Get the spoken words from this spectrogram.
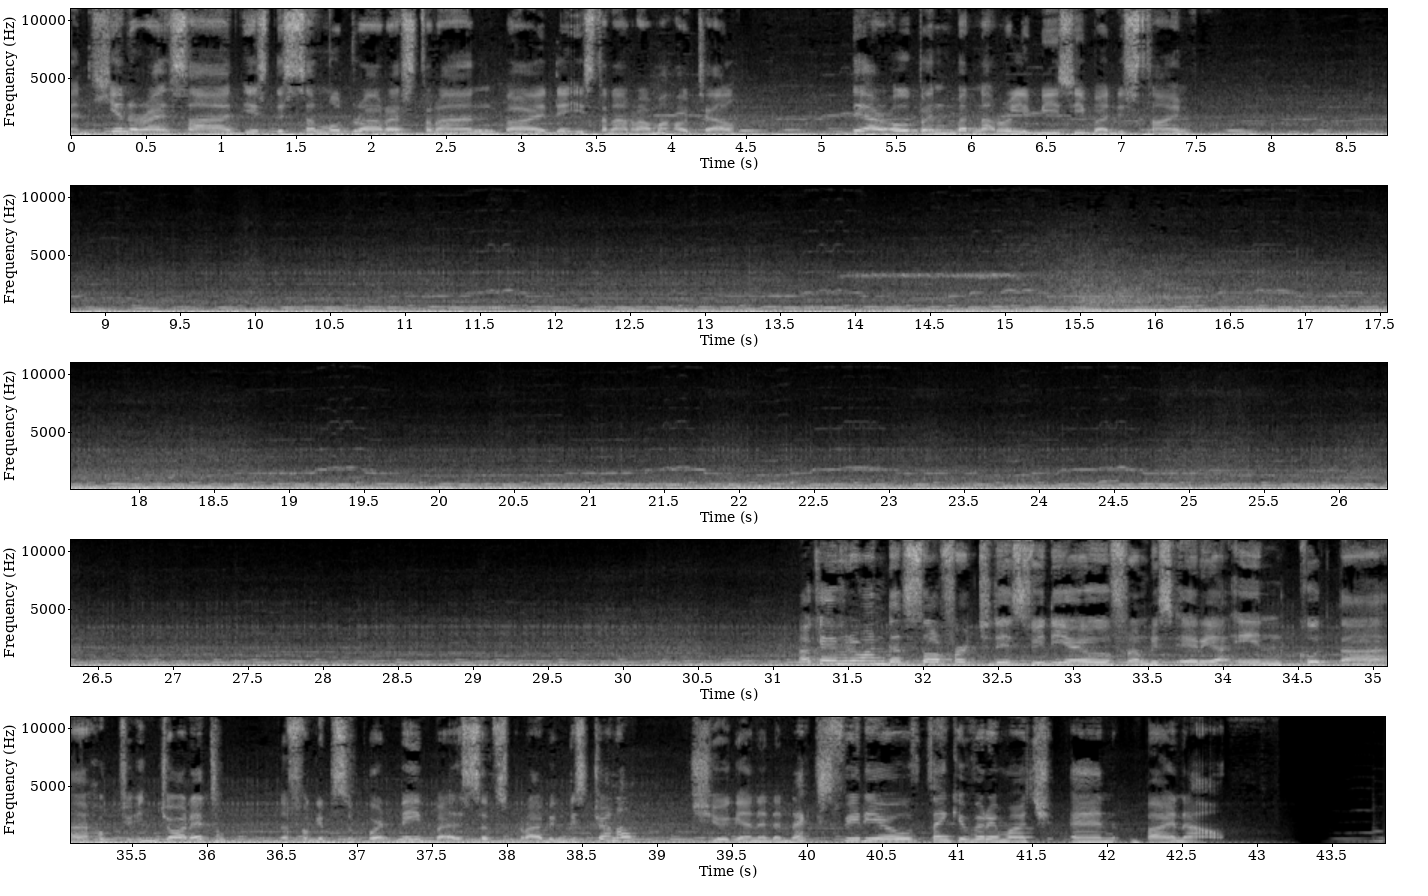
And here on the right side is the Samudra restaurant by the Istana Rama Hotel. They are open but not really busy by this time. Everyone, that's all for today's video from this area in Kuta. I hope you enjoyed it. Don't forget to support me by subscribing this channel. See you again in the next video. Thank you very much and bye now.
